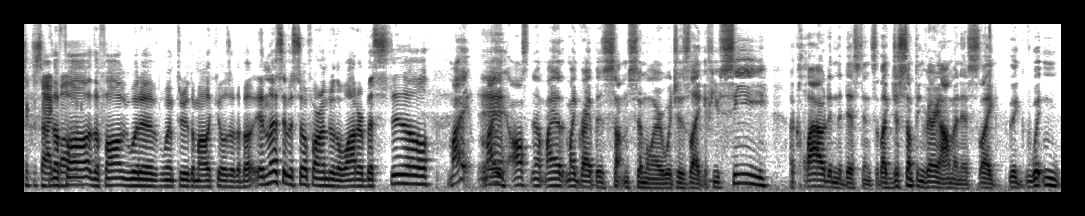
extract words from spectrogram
because the fog. fog the fog would have went through the molecules of the boat unless it was so far under the water, but still. My my Eh. also my my gripe is something similar, which is like if you see a cloud in the distance, like just something very ominous, like like wouldn't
